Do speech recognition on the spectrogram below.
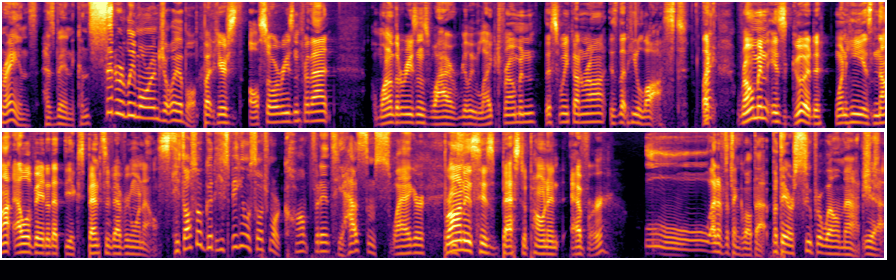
Reigns has been considerably more enjoyable. But here's also a reason for that. One of the reasons why I really liked Roman this week on Raw is that he lost. Like Right. Roman is good when he is not elevated at the expense of everyone else. He's also good. He's speaking with so much more confidence. He has some swagger. Braun is his best opponent ever. Ooh, I'd have to think about that. But they are super well matched. Yeah.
